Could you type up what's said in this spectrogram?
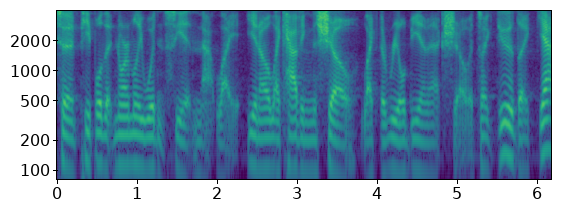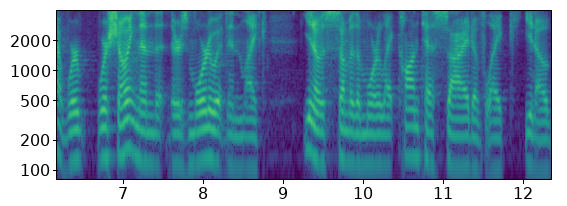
to people that normally wouldn't see it in that light. You know, like having the show, like the real BMX show. It's like, dude, like yeah, we're we're showing them that there's more to it than like, you know, some of the more like contest side of like, you know,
